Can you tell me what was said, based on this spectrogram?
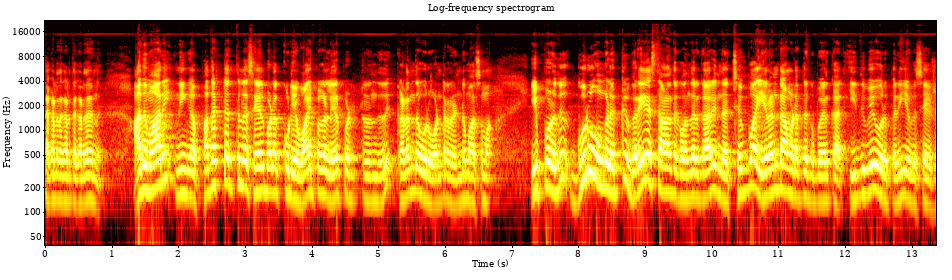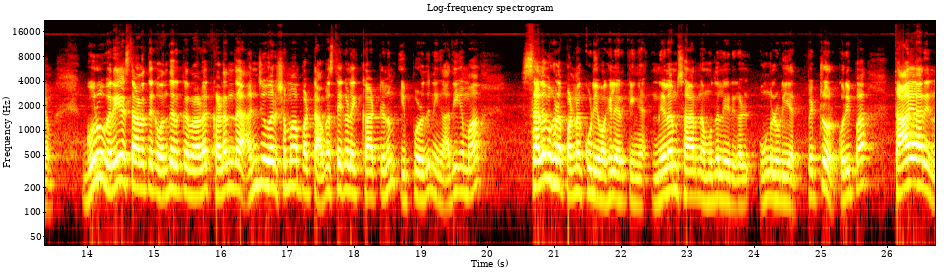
தக்கட தக்கட தக்கடன்னு அது மாதிரி நீங்கள் பதட்டத்தில் செயல்படக்கூடிய வாய்ப்புகள் ஏற்பட்டிருந்தது கடந்த ஒரு ஒன்றரை ரெண்டு மாதமாக இப்பொழுது குரு உங்களுக்கு விரயஸ்தானத்துக்கு வந்திருக்காரு. இந்த செவ்வாய் இரண்டாம் இடத்துக்கு போயிருக்கார். இதுவே ஒரு பெரிய விசேஷம். குரு விரயஸ்தானத்துக்கு வந்திருக்கிறதுனால கடந்த அஞ்சு வருஷமாக பட்ட அவஸ்தைகளை காட்டிலும் இப்பொழுது நீங்கள் அதிகமாக செலவுகளை பண்ணக்கூடிய வகையில் இருக்கீங்க. நிலம் சார்ந்த முதலீடுகள் உங்களுடைய பெற்றோர் குறிப்பாக தாயாரின்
